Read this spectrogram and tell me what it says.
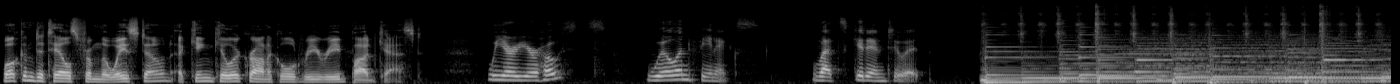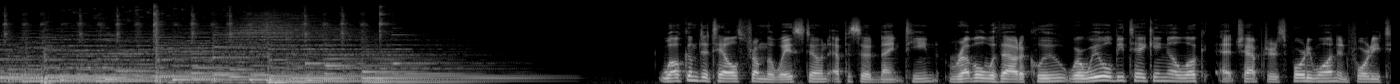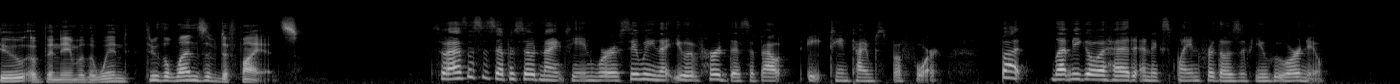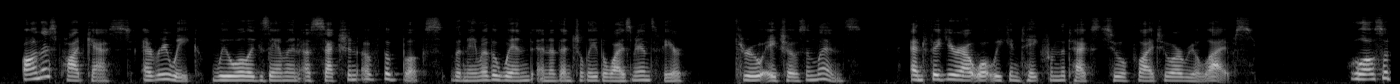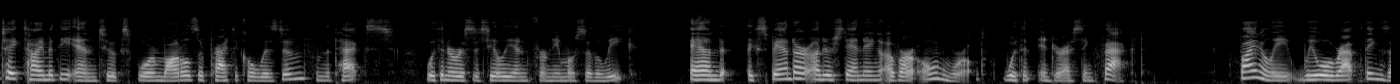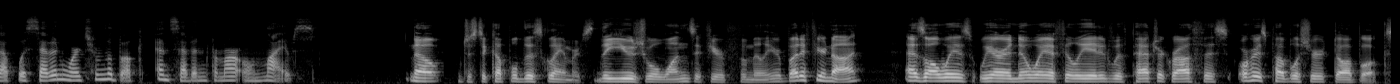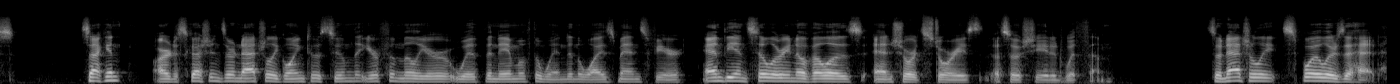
Welcome to Tales from the Waystone, a Kingkiller Chronicle reread podcast. We are your hosts, Will and Phoenix. Let's get into it. Welcome to Tales from the Waystone, episode 19, Rebel Without a Clue, where we will be taking a look at chapters 41 and 42 of The Name of the Wind through the lens of defiance. So, as this is episode 19, we're assuming that you have heard this about 18 times before. But let me go ahead and explain for those of you who are new. On this podcast, every week, we will examine a section of the books, The Name of the Wind and eventually The Wise Man's Fear, through a chosen lens and figure out what we can take from the text to apply to our real lives. We'll also take time at the end to explore models of practical wisdom from the text with an Aristotelian Phronimos of the Week, and expand our understanding of our own world with an interesting fact. Finally, we will wrap things up with seven words from the book and seven from our own lives. Now, just a couple disclaimers. The usual ones if you're familiar, but if you're not, as always, we are in no way affiliated with Patrick Rothfuss or his publisher, Daw Books. Second, our discussions are naturally going to assume that you're familiar with The Name of the Wind and The Wise Man's Fear and the ancillary novellas and short stories associated with them. So, naturally, spoilers ahead.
